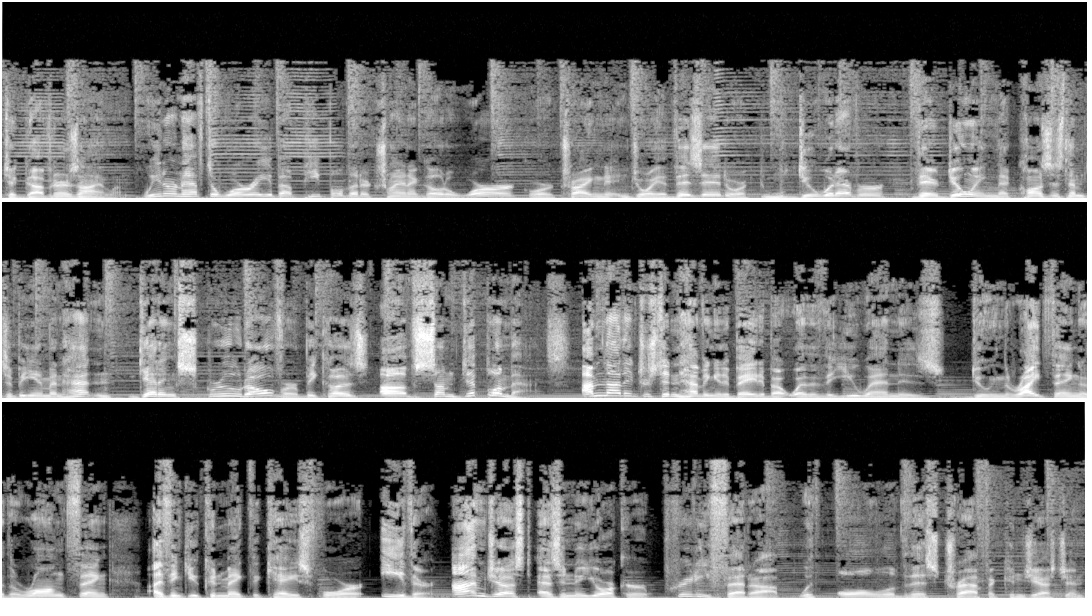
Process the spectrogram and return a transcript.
to Governor's Island. We don't have to worry about people that are trying to go to work or trying to enjoy a visit or do whatever they're doing that causes them to be in Manhattan getting screwed over because of some diplomats. I'm not interested in having a debate about whether the UN is doing the right thing or the wrong thing. I think you can make the case for either. I'm just, as a New Yorker, pretty fed up with all of this traffic congestion,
